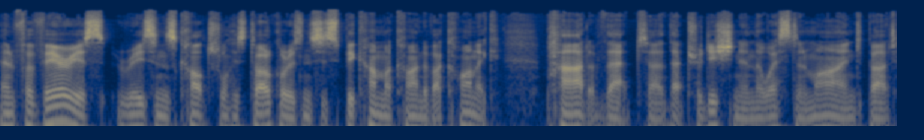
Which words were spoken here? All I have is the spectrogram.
And for various reasons, cultural, historical reasons, it's become a kind of iconic part of that uh, that tradition in the Western mind. But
